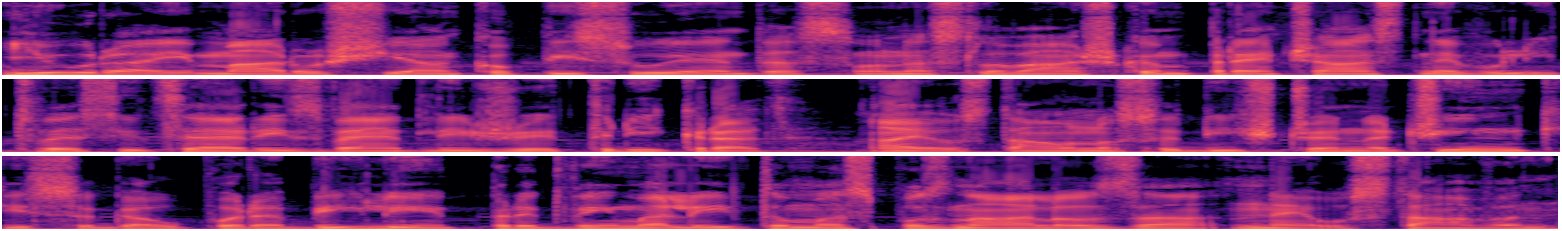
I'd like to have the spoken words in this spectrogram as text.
Juraj Marušjak opisuje, da so na slovaškem prečasne volitve sicer izvedli že trikrat, a je ustavno sodišče način, ki so ga uporabili, pred dvema letoma spoznalo za neustaven.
